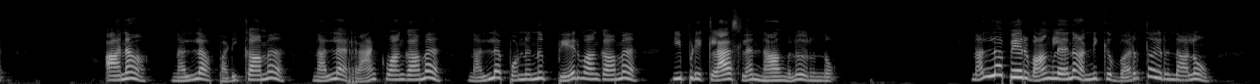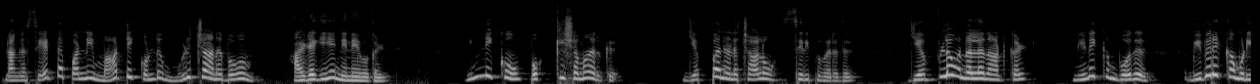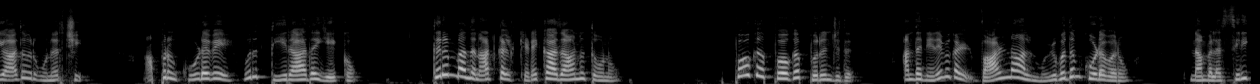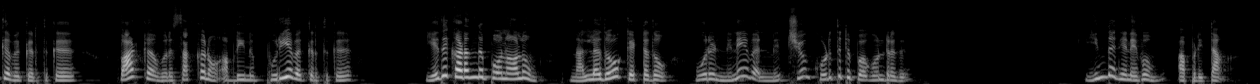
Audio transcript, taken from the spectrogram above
ஆனா நல்லா படிக்காம நல்ல ரேங்க் வாங்காம நல்ல பொண்ணுன்னு பேர் வாங்காம இப்படி கிளாஸ்ல நாங்களும் இருந்தோம். நல்ல பேர் வாங்கலன்னு அன்னைக்கு வருத்தம் இருந்தாலும் நாங்க சேட்டை பண்ணி மாட்டிக்கொண்டு முடிச்ச அனுபவம் அழகிய நினைவுகள். இன்னிக்கும் பொக்கிஷமா இருக்கு. எப்ப நினைச்சாலும் சிரிப்பு வருது. எவ்வளவு நல்ல நாட்கள். நினைக்கும் போது விவரிக்க முடியாத ஒரு உணர்ச்சி. அப்புறம் கூடவே ஒரு தீராத ஏக்கம். திரும்ப அந்த நாட்கள் கிடைக்காதான்னு தோணும். போக போக புரிஞ்சுது. அந்த நினைவுகள் வாழ்நாள் முழுவதும் கூட வரும். நம்மள சிரிக்க வைக்கிறதுக்கு வாழ்க்கை ஒரு சக்கரம் அப்படின்னு புரிய வைக்கிறதுக்கு எது கடந்து போனாலும் நல்லதோ கெட்டதோ ஒரு நினைவை நிச்சயம் கொடுத்துட்டு போகுன்றது இந்த நினைவும் அப்படித்தான்.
